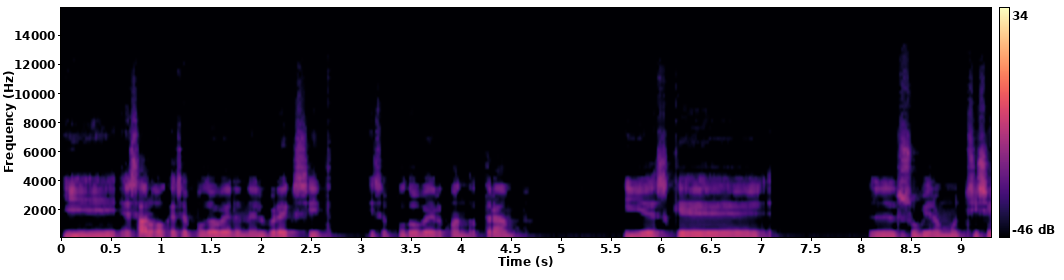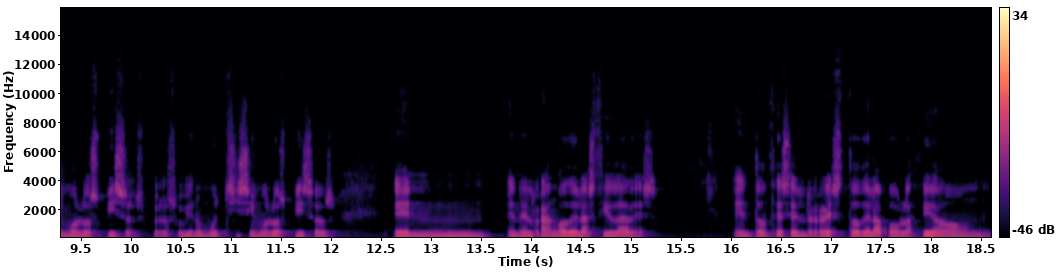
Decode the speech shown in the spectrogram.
Y es algo que se pudo ver en el Brexit y se pudo ver cuando Trump, y es que subieron muchísimo los pisos, pero subieron muchísimo los pisos en, en el rango de las ciudades. Entonces el resto de la población,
